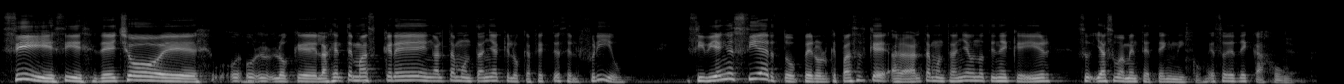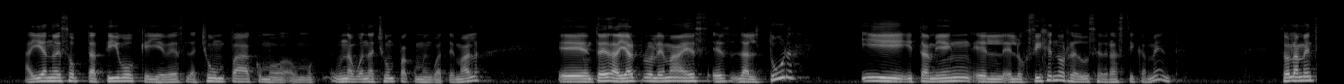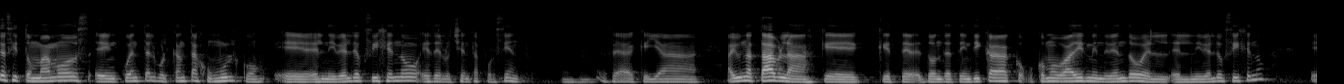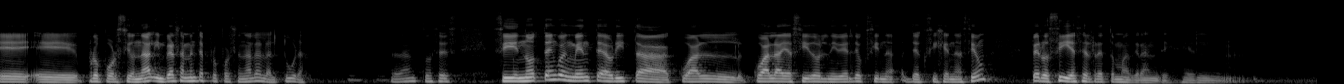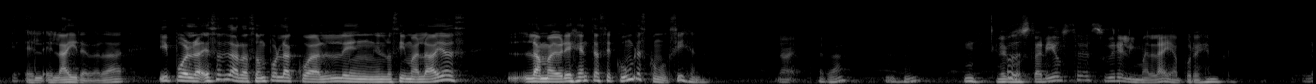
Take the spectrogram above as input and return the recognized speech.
Sí, sí. De hecho, eh, lo que la gente más cree en alta montaña que lo que afecta es el frío. Si bien es cierto, pero lo que pasa es que a la alta montaña uno tiene que ir ya sumamente técnico. Eso es de cajón. Ahí ya no es optativo que lleves la chumpa, como una buena chumpa como en Guatemala. Eh, entonces, allá el problema es, es la altura y, y también el, el oxígeno reduce drásticamente. Solamente si tomamos en cuenta el volcán Tajumulco, eh, el nivel de oxígeno es del 80%. Ujú. O sea que ya hay una tabla que, que te- donde te indica cómo, cómo va disminuyendo el, el nivel de oxígeno eh, proporcional, inversamente proporcional a la altura. ¿Verdad? Entonces, si no tengo en mente ahorita cuál, cuál haya sido el nivel de, oxina- de oxigenación, pero sí es el reto más grande, el, el, el aire, ¿verdad? Y por la- esa es la razón por la cual en, en los Himalayas la mayoría de gente hace cumbres con oxígeno. ¿verdad? Mm, ¿Les Pues- gustaría a ustedes subir el Himalaya, por ejemplo? El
